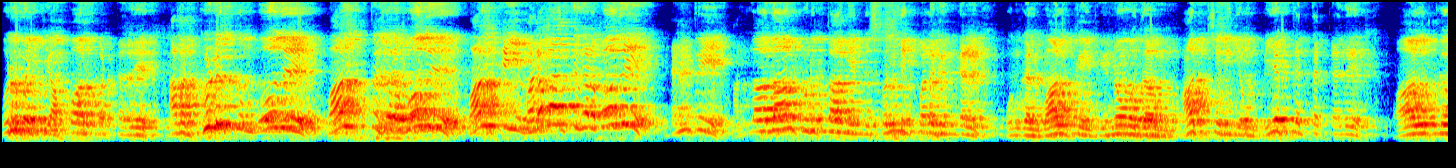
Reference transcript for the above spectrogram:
பொறுமைக்கு அப்பாற்பட்டது. அவன் கொடுக்கும் போது வாழ்த்துகிற போது வாழ்க்கையை வளமாக்குகிற போது நன்றி. அல்லாஹ் கொடுத்தான் என்று சொல்லி பழகுங்கள். உங்கள் வாழ்க்கை வினோதம் ஆச்சரியம் வியக்கத்தக்கது. வாழ்க்கை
